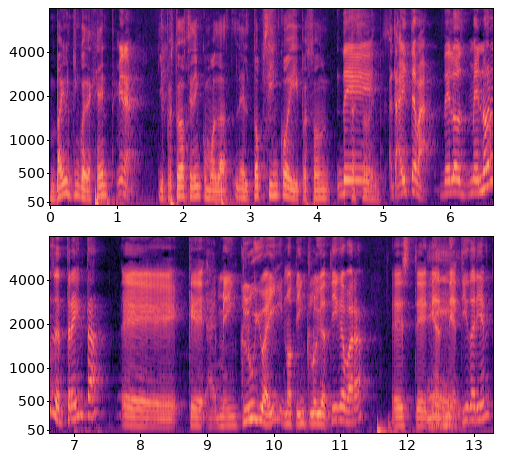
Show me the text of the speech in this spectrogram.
va un chingo de gente. Mira, Y pues todos tienen como el top 5 y pues son... de. Ahí te va. De los menores de 30, eh, que me incluyo ahí, no te incluyo a ti, Guevara. Este, ni a, Ey. ni a ti, Darien.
